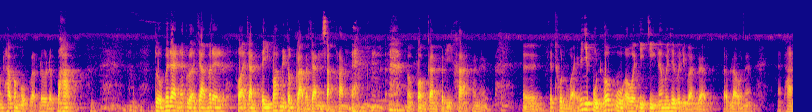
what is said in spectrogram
ำท่าประงกแล้วเดินแล้วปาก โกรธไม่ได้นะกลัวอาจารย์ไม่ได้พออาจารย์ตีปั๊บนี่ต้องกราบอาจารย์อีกสามครั้งมาป้องกันปฏิฆานะเออจะทนไหวญี่ปุ่นเขาอูเอาไว้จริง ๆ นะไม่ใช่ปฏิบัติแบบแบบเรานะทาน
